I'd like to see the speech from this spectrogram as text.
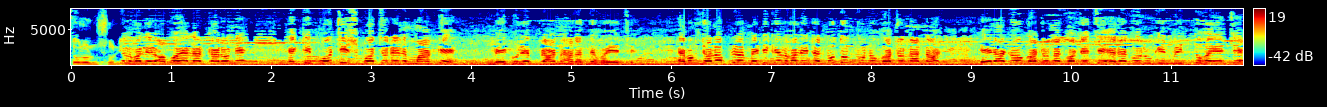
চলুন শুনি। হলের অবহেলার কারণে একটি পঁচিশ বছরের মাকে বেগুড়ে প্রাণ হারাতে হয়েছে এবং জনপ্রিয় মেডিকেল হলে এটা নতুন কোনো ঘটনা নয়। এর আগেও ঘটনা ঘটেছে, এর আগেও রুগীর মৃত্যু হয়েছে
